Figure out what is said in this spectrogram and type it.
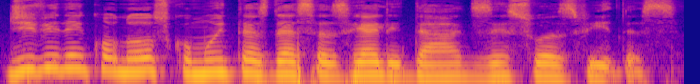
dividem conosco muitas dessas realidades em suas vidas.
